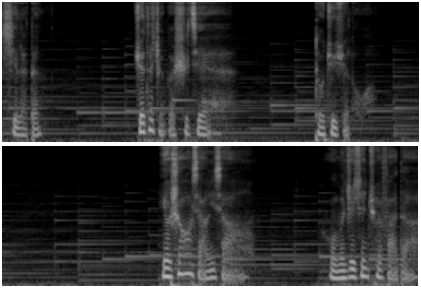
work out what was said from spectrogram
熄了灯，觉得整个世界都拒绝了我。有时候想一想，我们之间缺乏的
